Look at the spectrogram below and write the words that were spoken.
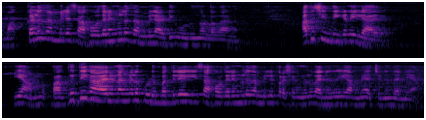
മക്കൾ തമ്മിൽ സഹോദരങ്ങൾ തമ്മിൽ അടി കൂടുന്നുള്ളതാണ്. അത് ചിന്തിക്കണില്ല ആരും. ഈ അമ്മ പകുതി കാരണങ്ങൾ കുടുംബത്തിൽ ഈ സഹോദരങ്ങൾ തമ്മിൽ പ്രശ്നങ്ങൾ വരുന്നത് ഈ അമ്മയും അച്ഛനും തന്നെയാണ്.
